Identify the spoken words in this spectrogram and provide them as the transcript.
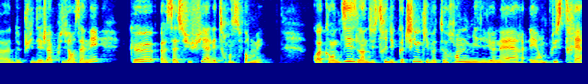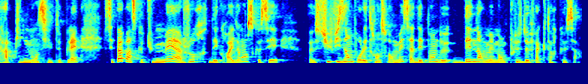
heu, depuis déjà plusieurs années que, heu, ça suffit à les transformer. Quoi qu'en dise l'industrie du coaching qui veut te rendre millionnaire et en plus très rapidement s'il te plaît, c'est pas parce que tu mets à jour des croyances que c'est, heu, suffisant pour les transformer, ça dépend d'énormément plus de facteurs que ça.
